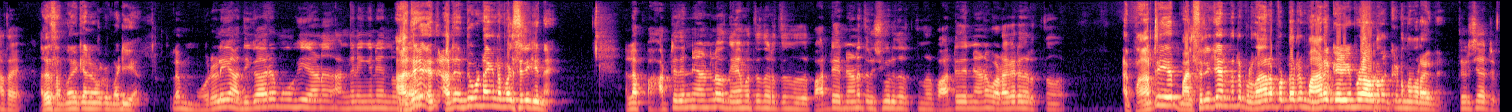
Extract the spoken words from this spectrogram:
അതെ. അത് സമ്മതിക്കാൻ അവർക്ക് മടിയാണ് അല്ല മുരളി അധികാരമോഹിയാണ് അങ്ങനെ ഇങ്ങനെ അതെ അത് അതെന്തുകൊണ്ടാണ് അങ്ങനെ മത്സരിക്കുന്നത് അല്ല പാർട്ടി തന്നെയാണല്ലോ നിയമത്തെ നിർത്തുന്നത്. പാർട്ടി തന്നെയാണ് തൃശ്ശൂർ നിർത്തുന്നത്. പാർട്ടി തന്നെയാണ് വടകര നിർത്തുന്നത്. പാർട്ടി മത്സരിക്കാൻ തന്നെ പ്രധാനപ്പെട്ടവർ മാറിക്കഴിയുമ്പോഴാണ് അവിടെ നിൽക്കണമെന്ന് പറയുന്നത് തീർച്ചയായിട്ടും.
